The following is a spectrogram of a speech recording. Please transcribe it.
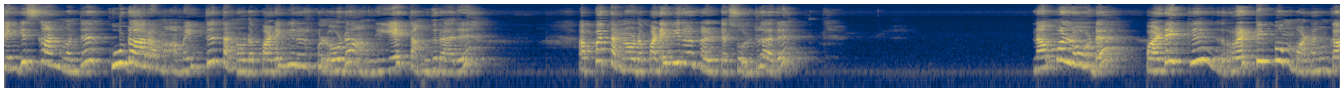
செங்கிஸ்கான் வந்து கூடாரம் அமைத்து தன்னோட படைவீரர்களோடு அங்கேயே தங்குறாரு. அப்போ தன்னோட படைவீரர்கள்ட்ட சொல்கிறாரு நம்மளோட படைக்கு இரட்டிப்பு மடங்கா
